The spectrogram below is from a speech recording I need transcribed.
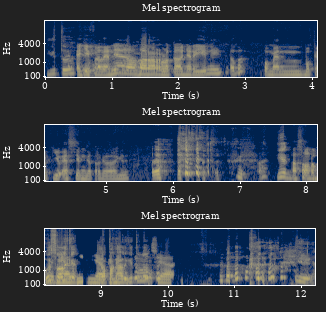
gitu ekivalennya horor lokal nyari ini apa? Pemain bokep US yang gak terkenal gitu. iya Asal gue soalnya kayak Niatin berapa kali gitu loh Indonesia. Iya.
